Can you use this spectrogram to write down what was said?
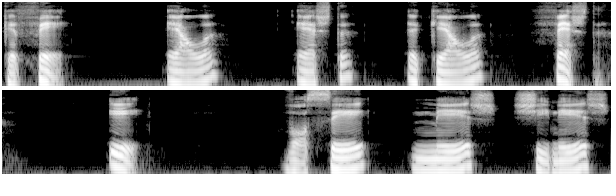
café. Ela, esta, aquela, festa. E, você, mês, chinês,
